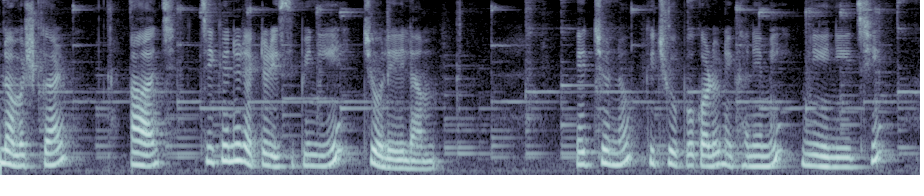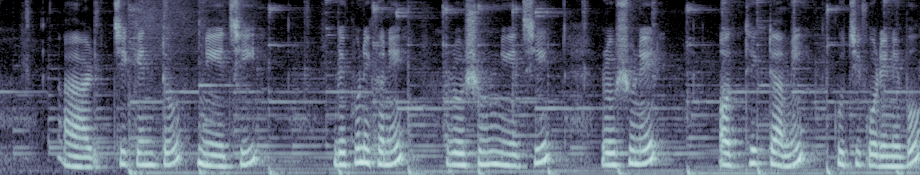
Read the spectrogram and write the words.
নমস্কার। আজ চিকেনের একটা রেসিপি নিয়ে চলে এলাম। এর জন্য কিছু উপকরণ এখানে আমি নিয়ে নিয়েছি। আর চিকেন তো নিয়েছি। দেখুন, এখানে রসুন নিয়েছি। রসুনের অর্ধেকটা আমি কুচি করে নেব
